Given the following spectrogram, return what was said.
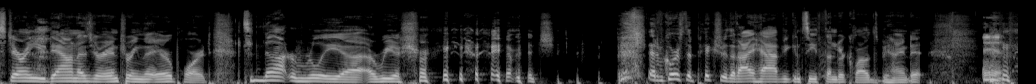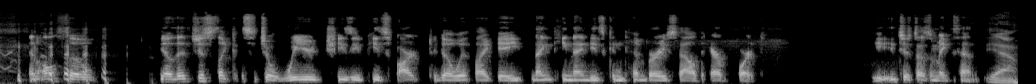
staring you down as you're entering the airport. It's not really uh, a reassuring image. And of course, the picture that I have, you can see thunderclouds behind it. Yeah. And also, you know, that's just like such a weird, cheesy piece of art to go with like a 1990s contemporary styled airport. It just doesn't make sense. Yeah.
